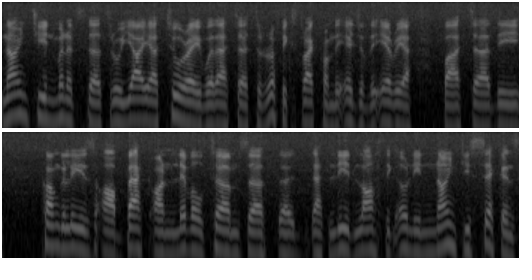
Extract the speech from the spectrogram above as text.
19 minutes uh, through Yaya Toure with that uh, terrific strike from the edge of the area. But uh, the Congolese are back on level terms. Uh, th- that lead lasting only 90 seconds.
